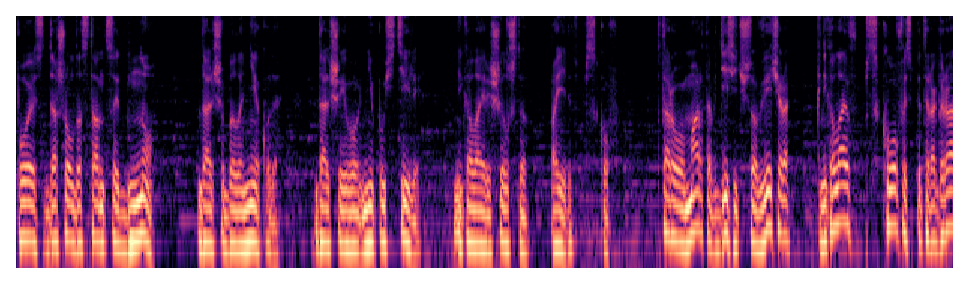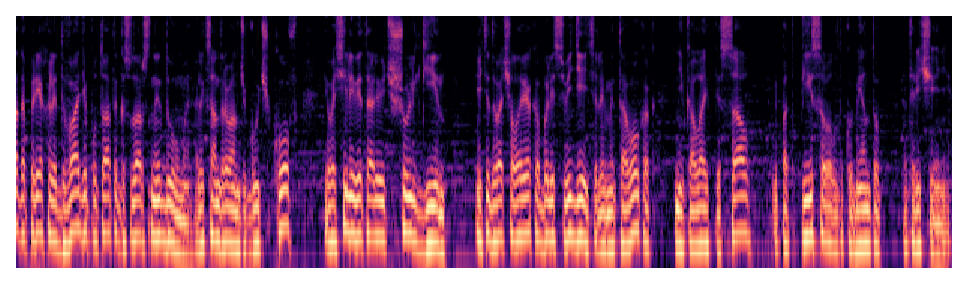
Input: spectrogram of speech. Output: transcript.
поезд дошел до станции «Дно», Дальше было некуда. Дальше его не пустили. Николай решил, что поедет в Псков. 2 марта в 10 часов вечера к Николаю в Псков из Петрограда приехали два депутата Государственной Думы – Александр Иванович Гучков и Василий Витальевич Шульгин. Эти два человека были свидетелями того, как Николай писал и подписывал документ об отречении.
